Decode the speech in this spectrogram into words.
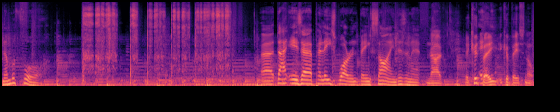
Number four. Uh, that is a police warrant being signed, isn't it? No, it could it, be. It could be. It's not.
